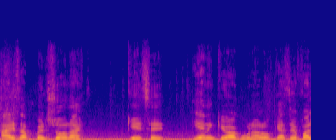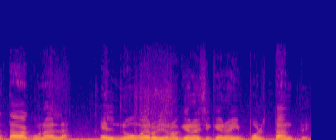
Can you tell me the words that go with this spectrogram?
a esas personas que se tienen que vacunar, lo que hace falta vacunarlas. El número, yo no quiero decir que no es importante,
